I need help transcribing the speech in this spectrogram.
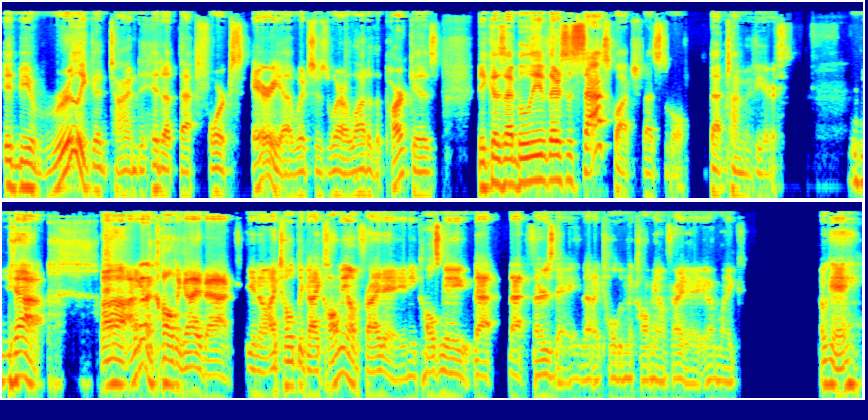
it'd be a really good time to hit up that Forks area, which is where a lot of the park is, because I believe there's a Sasquatch festival that time of year. Yeah. Uh, I'm gonna call the guy back. You know, I told the guy call me on Friday, and he calls me that that Thursday that I told him to call me on Friday, and I'm like, okay.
